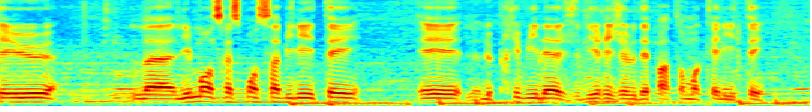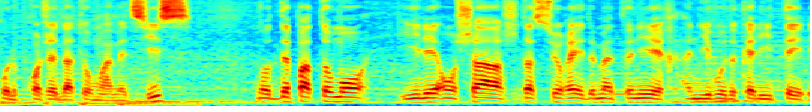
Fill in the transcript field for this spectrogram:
J'ai eu l'immense responsabilité et le privilège de diriger le département qualité pour le projet de la Tour Mohamed VI. Notre département il est en charge d'assurer et de maintenir un niveau de qualité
